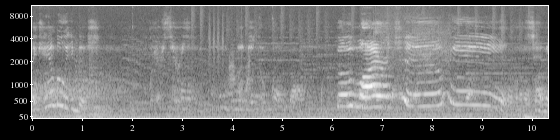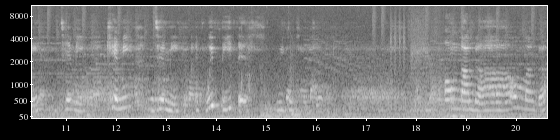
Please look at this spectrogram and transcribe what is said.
I can't believe this. We are. The wire Timmy. Timmy. Timmy. Kimmy. Timmy. If we beat this, we go to the. Oh my god. Oh my god.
